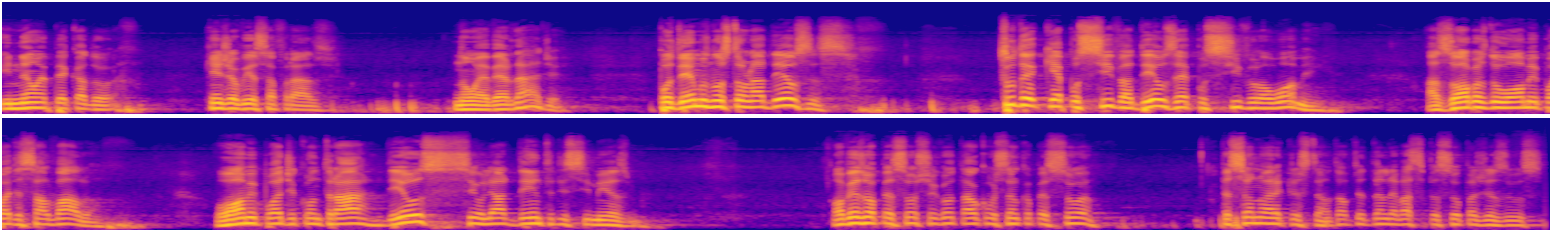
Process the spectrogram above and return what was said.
e não é pecador. Quem já ouviu essa frase? Não é verdade. Podemos nos tornar deuses. Tudo que é possível a Deus é possível ao homem. As obras do homem podem salvá-lo. O homem pode encontrar Deus se olhar dentro de si mesmo. Uma vez uma pessoa chegou, estava conversando com a pessoa, a pessoa não era cristã, estava tentando levar essa pessoa para Jesus.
